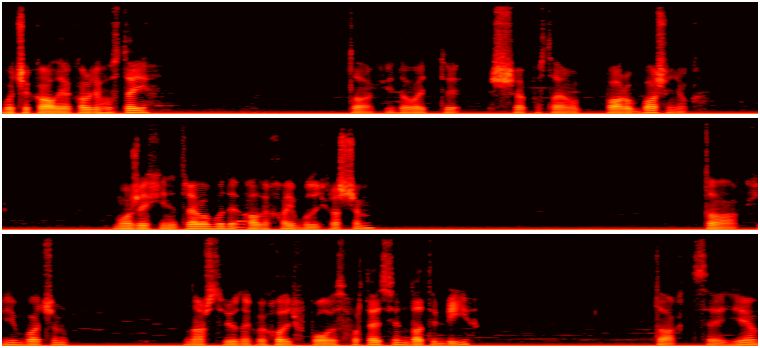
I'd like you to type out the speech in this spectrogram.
Бо чекали, як кажуть, гостей. Так, і давайте ще поставимо пару башеньок. Може їх і не треба буде, але хай будуть краще. Так, і бачимо, наш союзник виходить в поле з фортеці, дати бій. Так, це є.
